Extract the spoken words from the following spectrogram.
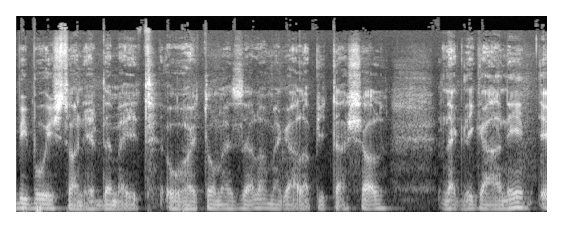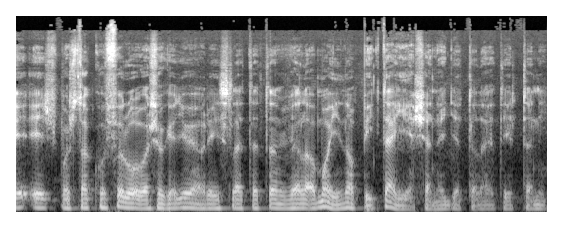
Bibó István érdemeit óhajtom ezzel a megállapítással negligálni, és most akkor felolvasok egy olyan részletet, amivel a mai napig teljesen egyet lehet érteni.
